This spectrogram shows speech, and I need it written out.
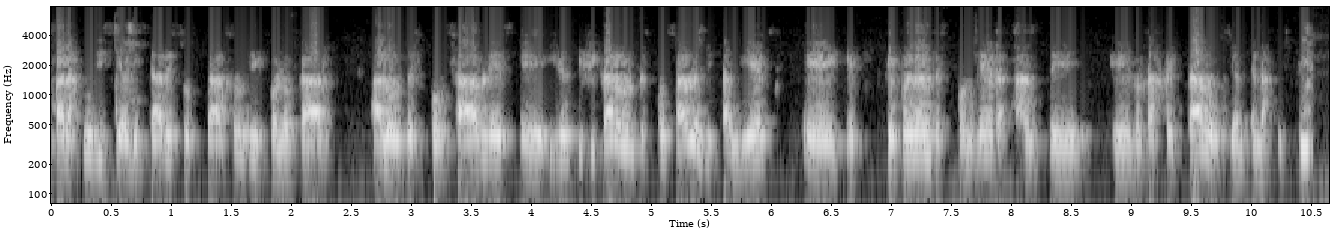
para judicializar esos casos y colocar a los responsables, identificar a los responsables y también que, que, puedan responder ante los afectados y ante la justicia.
